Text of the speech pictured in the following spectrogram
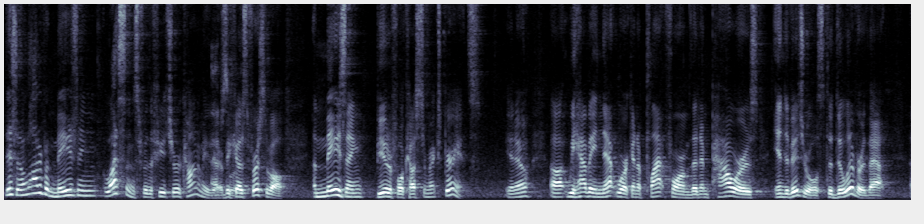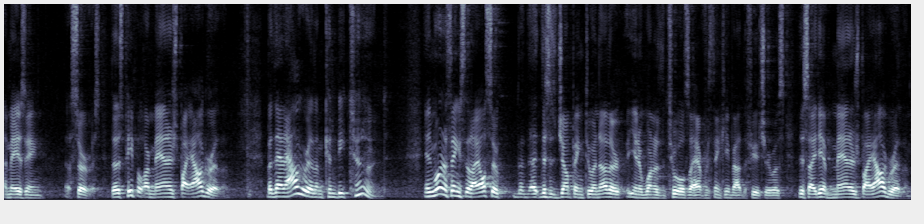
there's a lot of amazing lessons for the future economy there. Absolutely. Because, first of all, amazing, beautiful customer experience. You know, uh, we have a network and a platform that empowers individuals to deliver that amazing uh, service. Those people are managed by algorithm. But that algorithm can be tuned. And one of the things that I also, this is jumping to another, you know, one of the tools I have for thinking about the future was this idea of managed by algorithm.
